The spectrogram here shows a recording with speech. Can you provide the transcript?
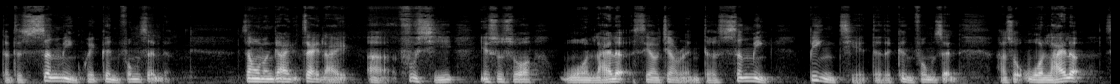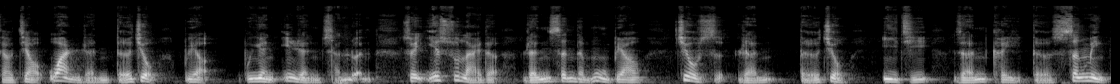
他的生命会更丰盛的。让我们再再来呃复习，耶稣说：“我来了是要叫人得生命，并且得的更丰盛。”他说：“我来了是要叫万人得救，不要。”不愿一人沉沦，所以耶稣来的人生的目标就是人得救，以及人可以得生命，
